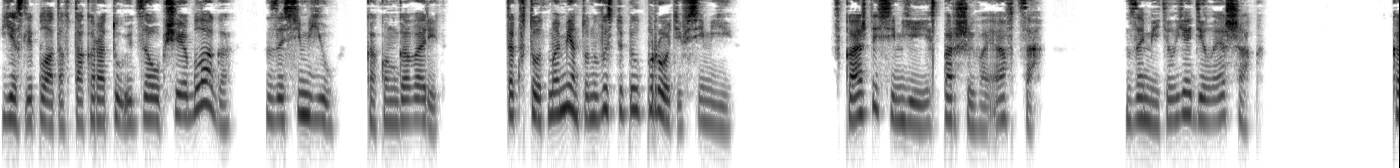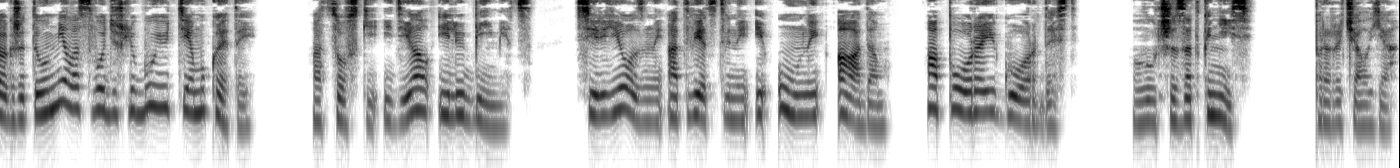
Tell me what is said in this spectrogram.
Если Платов так ратует за общее благо, за семью, как он говорит, так в тот момент он выступил против семьи. В каждой семье есть паршивая овца. Заметил я, делая шаг. Как же ты умело сводишь любую тему к этой. Отцовский идеал и любимец. Серьезный, ответственный и умный Адам опора и гордость. Лучше заткнись, прорычал я.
